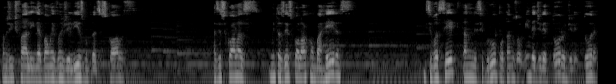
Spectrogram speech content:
quando a gente fala em levar um evangelismo para as escolas. As escolas muitas vezes colocam barreiras. E se você que está nesse grupo ou está nos ouvindo é diretor ou diretora,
